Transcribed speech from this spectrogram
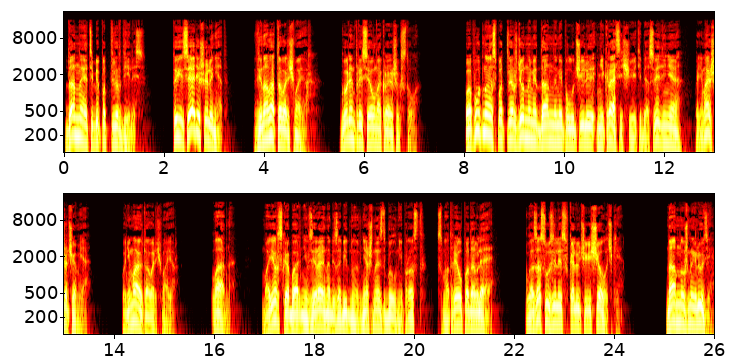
Данные о тебе подтвердились. Ты сядешь или нет? Виноват, товарищ майор. Горин присел на краешек стула. Попутно с подтвержденными данными получили некрасящие тебя сведения. Понимаешь, о чем я? Понимаю, товарищ майор. Ладно. Майор Скобарь, невзирая на безобидную внешность, был непрост, смотрел, подавляя. Глаза сузились в колючие щелочки. Нам нужны люди.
